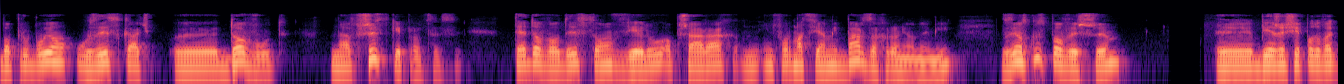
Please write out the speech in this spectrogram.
bo próbują uzyskać dowód na wszystkie procesy. Te dowody są w wielu obszarach informacjami bardzo chronionymi. W związku z powyższym bierze się pod uwagę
